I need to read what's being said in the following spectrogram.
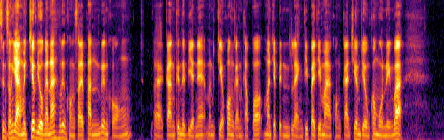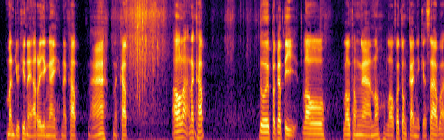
ซึ่งสองอย่างมันเชื่อมโยงกันนะ เรื่องของสายพันธุ์เรื่องของอการขึ้นทะเบียนเนี่ยมันเกี่ยวข้องกันครับ เพราะมันจะเป็นแหล่งที่ไปที่มาของการเชื่อมโยงข้อมูลเองว่า มันอยู่ที่ไหนอะไรยังไงนะครับนะนะครับ เอาละนะครับ โดยปกติเรา เราทำงานเนาะเราก็ต้องการอยากจะทราบว่า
